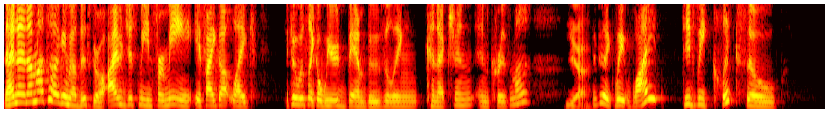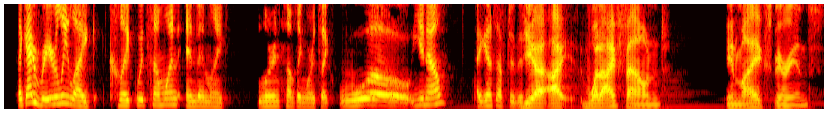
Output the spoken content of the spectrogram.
And, and I'm not talking about this girl. I just mean for me, if I got like, if it was like a weird bamboozling connection and charisma, Yeah. I'd be like, wait, why did we click so? Like, I rarely like click with someone and then like learn something where it's like, whoa, you know? I guess after this, Yeah, I what I found in my experience,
